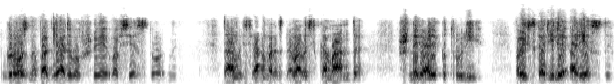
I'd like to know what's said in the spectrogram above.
грозно поглядывавшие во все стороны. Там и сям раздавалась команда, шныряли патрули, происходили аресты.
